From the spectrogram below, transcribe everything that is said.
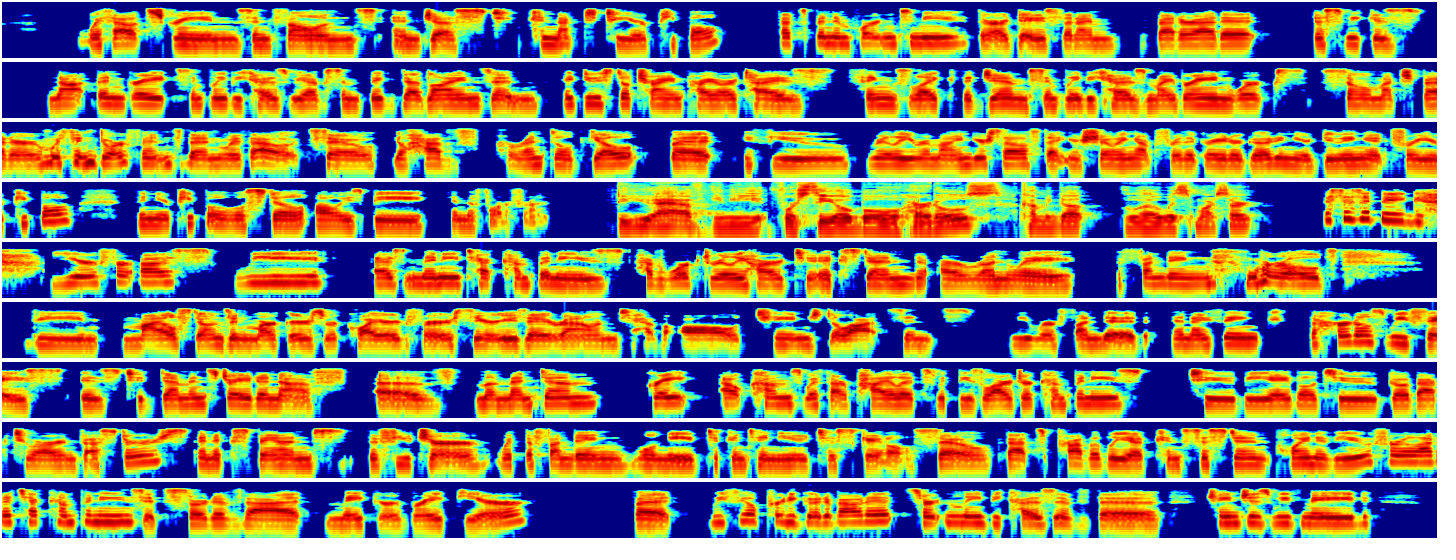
without screens and phones and just connect to your people. That's been important to me. There are days that I'm better at it. This week has not been great simply because we have some big deadlines and I do still try and prioritize things like the gym simply because my brain works so much better with endorphins than without. So you'll have parental guilt, but if you really remind yourself that you're showing up for the greater good and you're doing it for your people, then your people will still always be in the forefront. Do you have any foreseeable hurdles coming up uh, with SmartCert? This is a big year for us. We, as many tech companies, have worked really hard to extend our runway. The funding world the milestones and markers required for Series A round have all changed a lot since we were funded. And I think the hurdles we face is to demonstrate enough of momentum, great outcomes with our pilots with these larger companies to be able to go back to our investors and expand the future with the funding we'll need to continue to scale. So that's probably a consistent point of view for a lot of tech companies. It's sort of that make or break year, but we feel pretty good about it, certainly because of the changes we've made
